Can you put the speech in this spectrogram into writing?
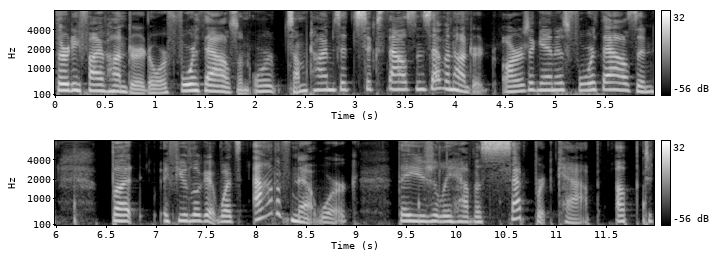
3500 or 4000 or sometimes it's 6700 ours again is 4000 but if you look at what's out of network they usually have a separate cap up to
